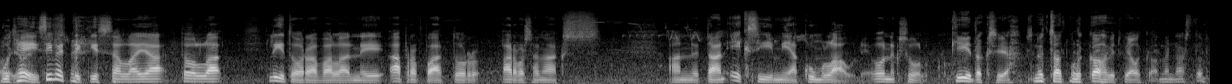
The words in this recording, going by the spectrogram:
Mutta hei, sivettikissalla ja tuolla liitooravalla, niin apropaattor arvosanaksi annetaan eksiimiä cum laude. Onneksi olkoon. Kiitoksia. Nyt saat mulle kahvit velkaa, mennään tonne.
